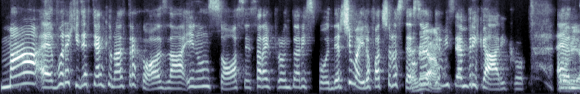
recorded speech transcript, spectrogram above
Ma eh, vorrei chiederti anche un'altra cosa e non so se sarai pronto a risponderci, ma io lo faccio lo stesso Proviamo. perché mi sembri carico. Eh,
